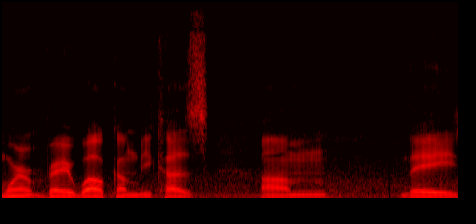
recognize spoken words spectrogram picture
weren't very welcome because um, they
